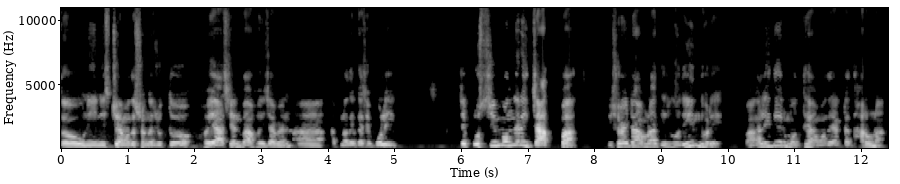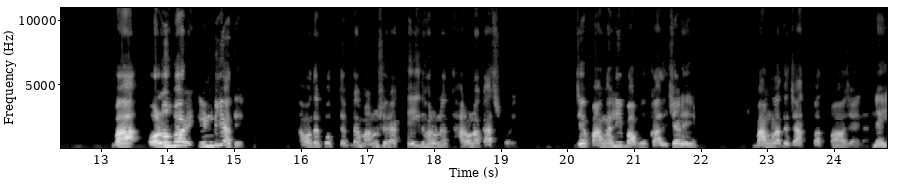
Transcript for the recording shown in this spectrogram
তো উনি নিশ্চয়ই আমাদের সঙ্গে যুক্ত হয়ে আছেন বা হয়ে যাবেন। আপনাদের কাছে বলি যে পশ্চিমবঙ্গের এই জাতপাত বিষয়টা আমরা দীর্ঘদিন ধরে বাঙালিদের মধ্যে আমাদের একটা ধারণা বা অল ওভার ইন্ডিয়াতে আমাদের প্রত্যেকটা মানুষের একটা এই ধরনের ধারণা কাজ করে যে বাঙালি বাবু কালচারে বাংলাতে জাতপাত পাওয়া যায় না নেই।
